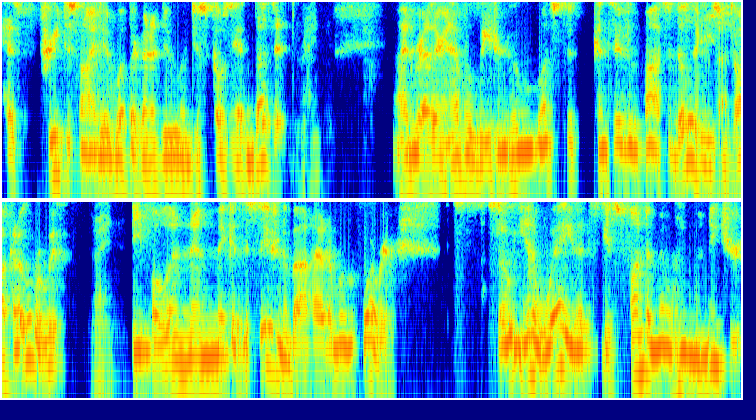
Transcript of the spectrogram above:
has pre-decided what they're going to do and just goes ahead and does it. Right. I'd rather have a leader who wants to consider the possibilities and talk it. it over with right. people and then make a decision about how to move forward. So, in a way, that's it's fundamental human nature.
